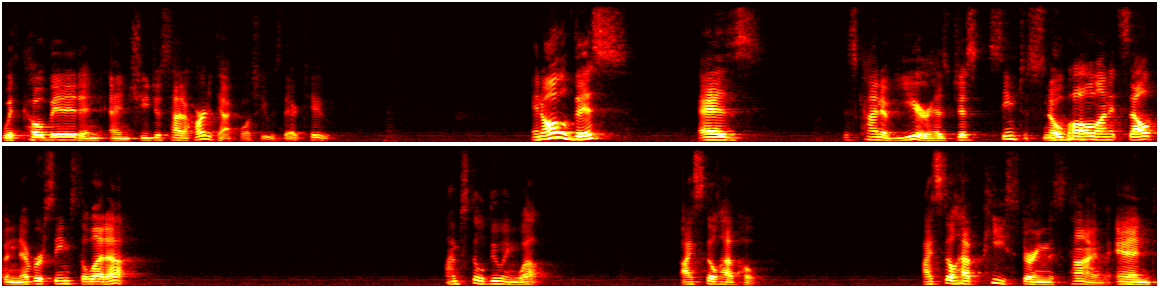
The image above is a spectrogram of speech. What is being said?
with COVID, and, and she just had a heart attack while she was there, too. And all of this, as this kind of year has just seemed to snowball on itself and never seems to let up. I'm still doing well. I still have hope. I still have peace during this time. And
